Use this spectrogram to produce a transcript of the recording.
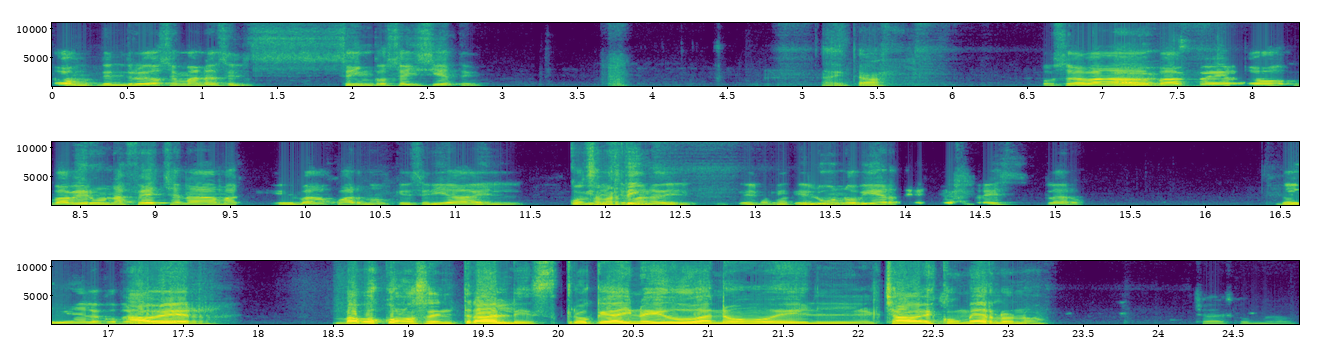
Perdón, dentro de dos semanas, el 5, 6, 7. Ahí está. O sea, van A a, ver. va, a haber, va a haber una fecha nada más que van a jugar, ¿no? Que sería el Con San Martín. del el, San Martín, el 1, ¿no? viernes, 3, claro. De ahí viene la Copa A ver, vamos con los centrales. Creo que ahí no hay duda, ¿no? El Chávez con Merlo, ¿no? Chávez con-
